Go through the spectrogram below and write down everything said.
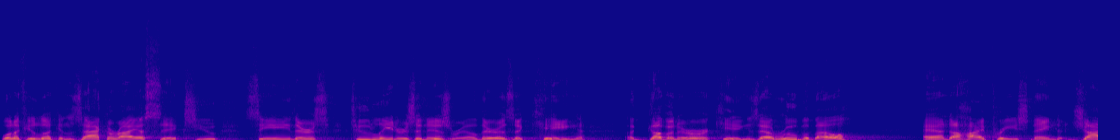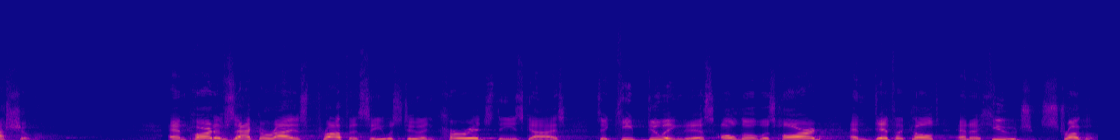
Well, if you look in Zechariah 6, you see there's two leaders in Israel. There is a king, a governor or a king, Zerubbabel, and a high priest named Joshua. And part of Zechariah's prophecy was to encourage these guys to keep doing this, although it was hard and difficult and a huge struggle.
